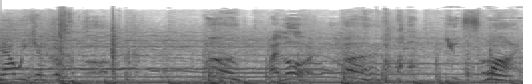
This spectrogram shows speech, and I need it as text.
Now we can... My lord! You swine!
